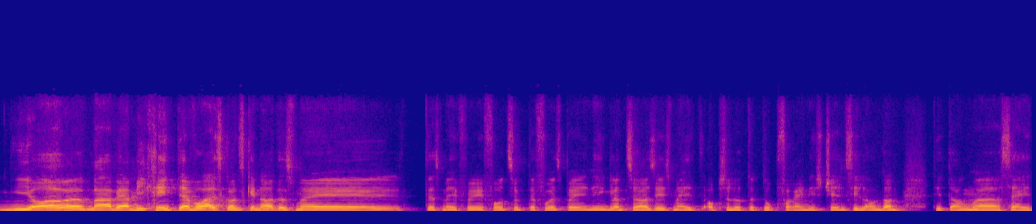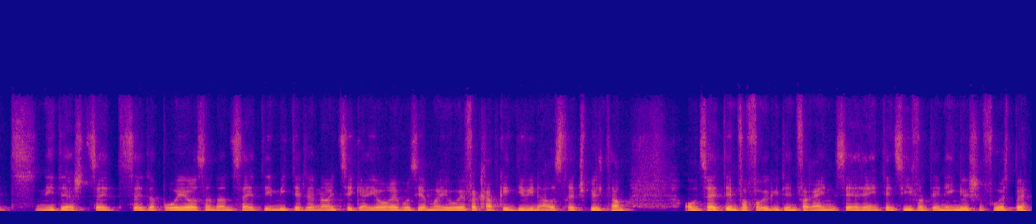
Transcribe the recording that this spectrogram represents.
Ja, man, wer mich kennt, der weiß ganz genau, dass mein, dass mein bevorzugter Fußball in England zu Hause ist. Mein absoluter Topverein ist Chelsea London. Die tangen wir seit, nicht erst seit, seit ein paar Jahren, sondern seit die Mitte der 90er Jahre, wo sie einmal UEFA Cup gegen die Wiener Austria gespielt haben. Und seitdem verfolge ich den Verein sehr, sehr intensiv und den englischen Fußball.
